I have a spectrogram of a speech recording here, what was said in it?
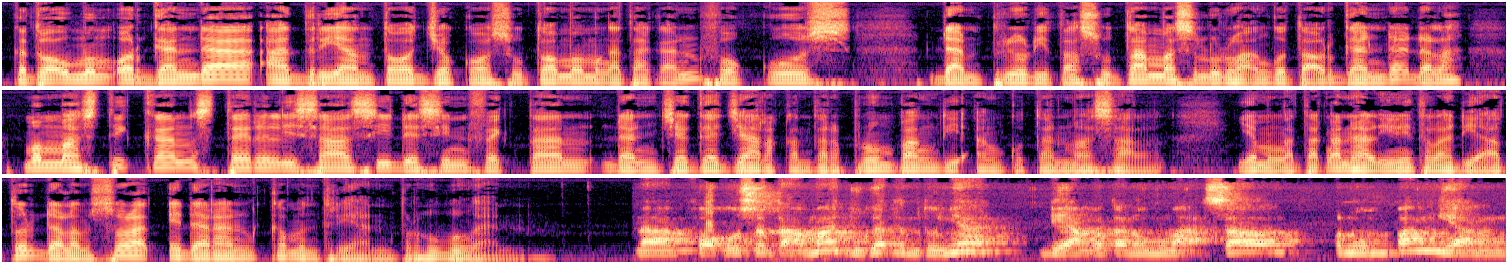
Ketua Umum Organda Adrianto Joko Sutomo mengatakan fokus dan prioritas utama seluruh anggota Organda adalah memastikan sterilisasi desinfektan dan jaga jarak antara penumpang di angkutan massal. Ia mengatakan hal ini telah diatur dalam surat edaran Kementerian Perhubungan. Nah, fokus utama juga tentunya di angkutan umum asal penumpang yang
